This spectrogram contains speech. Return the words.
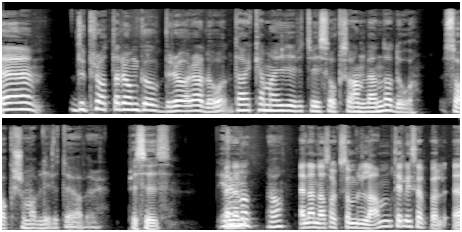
Eh, du pratade om gubbröra då, där kan man ju givetvis också använda då saker som har blivit över. Precis. En- något? Ja. En annan sak som lamm till exempel, eh,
